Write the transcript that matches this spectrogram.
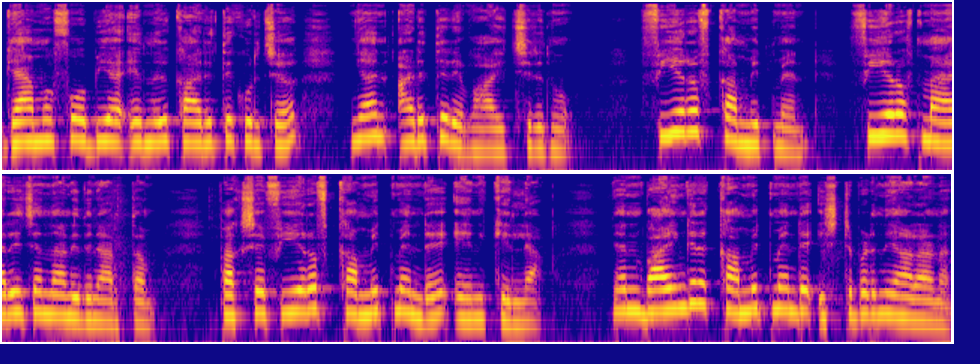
ഗാമഫോബിയ എന്നൊരു കാര്യത്തെക്കുറിച്ച് ഞാൻ അടുത്തിടെ വായിച്ചിരുന്നു. Fear of commitment fear of marriage എന്നാണ് ഇതിനർത്ഥം. പക്ഷേ ഫിയർ ഓഫ് കമ്മിറ്റ്മെന്റ് എനിക്കില്ല. ഞാൻ ഭയങ്കര കമ്മിറ്റ്മെന്റ് ഇഷ്ടപ്പെടുന്നയാളാണ്.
